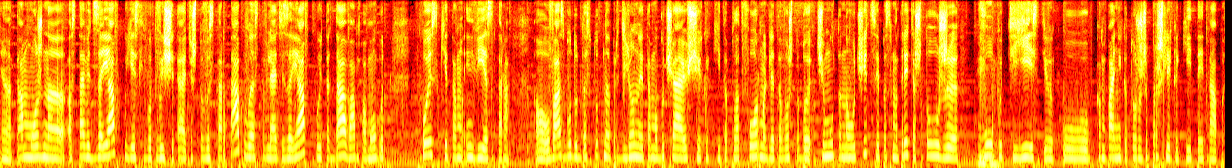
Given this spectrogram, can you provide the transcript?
Э, там можно оставить заявку, если вот вы считаете, что вы стартап, вы оставляете заявку, и тогда вам помогут поиске там инвестора. А у вас будут доступны определенные там обучающие какие-то платформы для того, чтобы чему-то научиться и посмотреть, а что уже в опыте есть у компаний, которые уже прошли какие-то этапы.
